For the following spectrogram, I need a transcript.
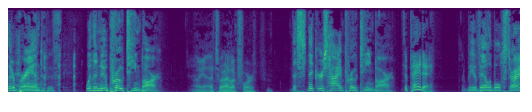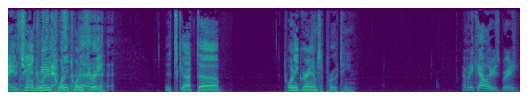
their brand with a new protein bar, Oh yeah, that's what I look for. the Snickers High Protein Bar. It's a payday. It'll be available starting Right, in January peanuts. 2023. It's got uh, 20 grams of protein. How many calories, Brady?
